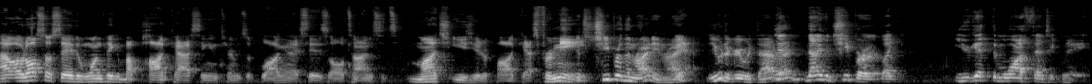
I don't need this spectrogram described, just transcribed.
I would also say the one thing about podcasting in terms of blogging, I say this all the time, is it's much easier to podcast for me. it's cheaper than writing, right? Yeah. You would agree with that, Yeah, right? not even cheaper. Like you get the more authentic me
